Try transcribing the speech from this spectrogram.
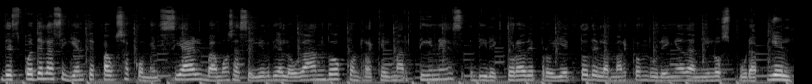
Después de la siguiente pausa comercial, vamos a seguir dialogando con Raquel Martínez, directora de proyecto de la marca hondureña Danilos Pura Piel.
